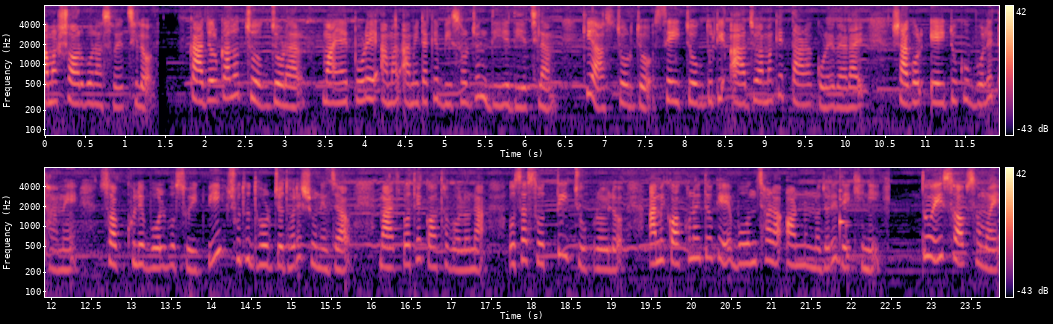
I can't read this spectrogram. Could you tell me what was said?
আমার সর্বনাশ হয়েছিল। কাজল কালো চোখ জোড়ার, মায়ায় পড়ে আমার আমিটাকে বিসর্জন দিয়ে দিয়েছিলাম। কি আশ্চর্য, সেই চোখ দুটি আজও আমাকে তাড়া করে বেড়ায়। সাগর এইটুকু বলে থামে। সব খুলে বলব সুইটবি শুধু ধৈর্য ধরে শুনে যাও। মাঝপথে কথা বলো না। উষা সত্যিই চুপ রইল। আমি কখনোই তোকে বোন ছাড়া অন্য নজরে দেখিনি। তুই সব সময়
